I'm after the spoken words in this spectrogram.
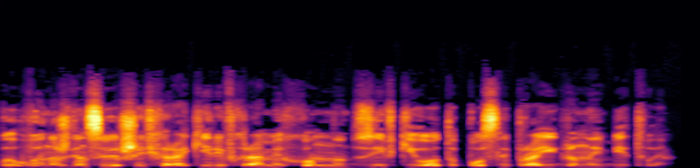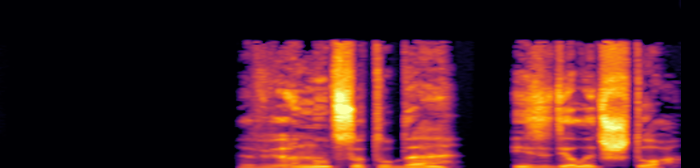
был вынужден совершить харакири в храме Хоннодзи в Киото после проигранной битвы. «Вернуться туда и сделать что?»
